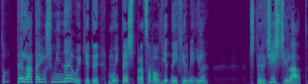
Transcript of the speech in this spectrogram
To te lata już minęły, kiedy mój teść pracował w jednej firmie ile? 40 lat.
